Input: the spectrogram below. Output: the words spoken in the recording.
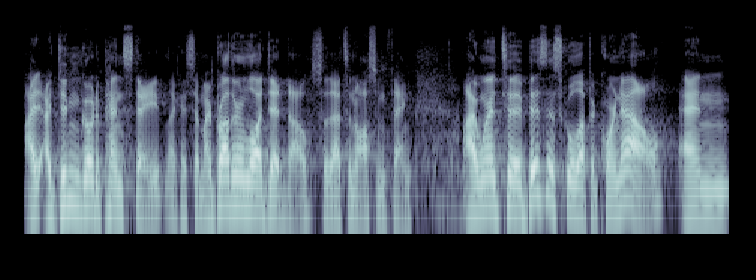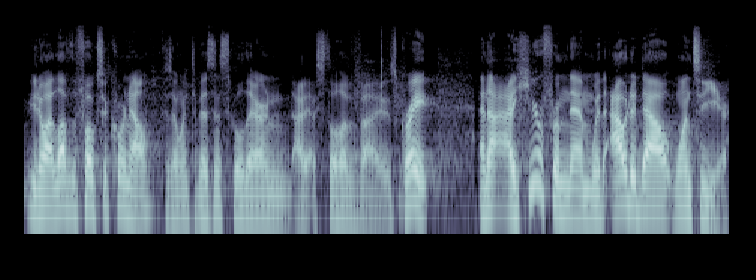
I, I didn't go to Penn State. Like I said, my brother-in-law did though, so that's an awesome thing. I went to business school up at Cornell, and you know I love the folks at Cornell because I went to business school there, and I, I still have. Uh, it was great, and I, I hear from them without a doubt once a year,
